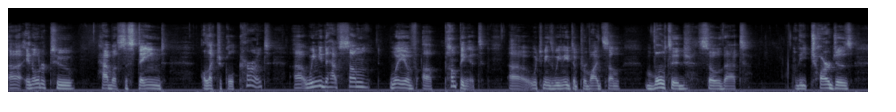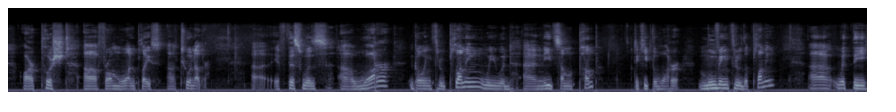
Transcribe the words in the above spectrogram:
uh, in order to have a sustained electrical current, uh, we need to have some way of uh, pumping it, uh, which means we need to provide some voltage so that the charges are pushed uh, from one place uh, to another. Uh, if this was water going through plumbing, we would need some pump to keep the water moving through the plumbing. with the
